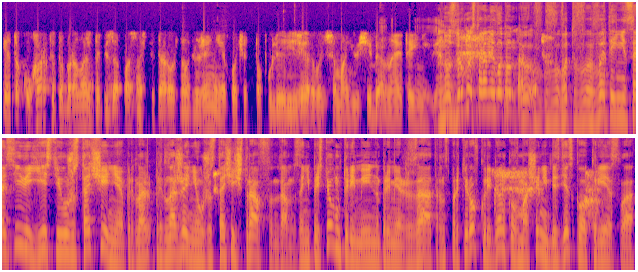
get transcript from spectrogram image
эта кухарка добралась до безопасности дорожного движения и хочет популяризировать самую себя на этой ниве. Но с другой стороны, вот, Вот он, вот. в- вот в, этой инициативе есть и ужесточение, предло- предложение ужесточить штраф там, за непристегнутый ремень, например, за транспортировку ребенка в машине без детского кресла.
